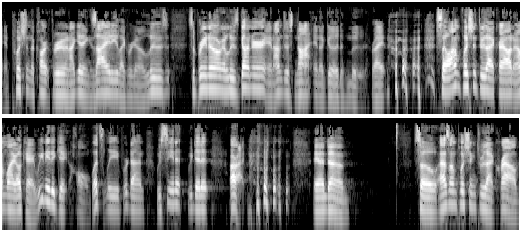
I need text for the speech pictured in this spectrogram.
and pushing the cart through, and I get anxiety like we're gonna lose Sabrina, we're going to lose Gunner, and I'm just not in a good mood, right? so I'm pushing through that crowd, and I'm like, okay, we need to get home. Let's leave. We're done. We seen it. We did it. All right. and um, so as I'm pushing through that crowd,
